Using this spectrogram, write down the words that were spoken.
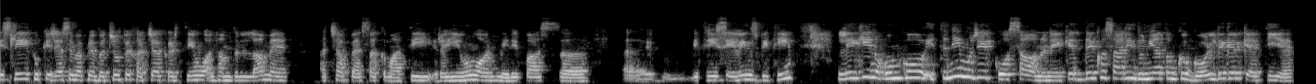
इसलिए क्योंकि जैसे मैं अपने बच्चों पे खर्चा करती हूँ अल्हम्दुलिल्लाह मैं अच्छा पैसा कमाती रही हूँ और मेरे पास इतनी सेविंग्स भी थी। लेकिन उनको इतनी मुझे कोसा उन्होंने कि देखो सारी दुनिया तुमको गोल्ड डिगर कहती है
